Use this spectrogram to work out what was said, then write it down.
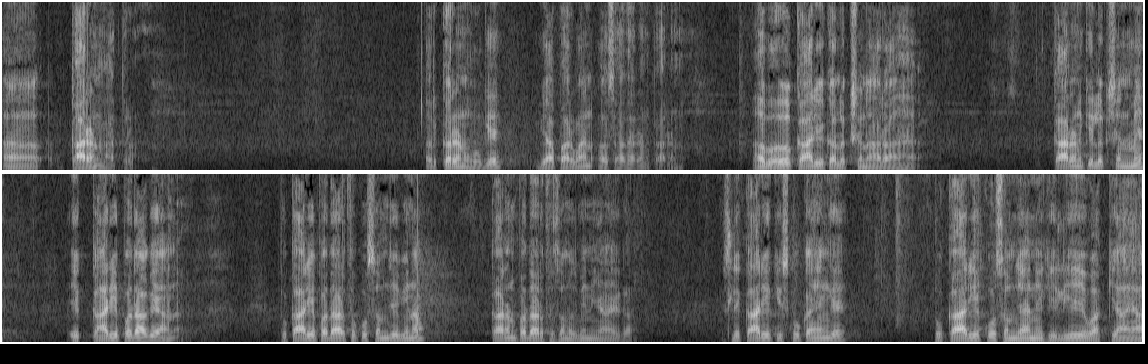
आ, कारण मात्र। और करण हो गए, व्यापारवान असाधारण कारण। अब कार्य का लक्षण आ रहा है। कारण के लक्षण में एक कार्य पद आ गया ना तो कार्य पदार्थ को समझे बिना कारण पदार्थ समझ में नहीं आएगा। इसलिए कार्य किसको कहेंगे? तो कार्य को समझाने के लिए ये वाक्य आया,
